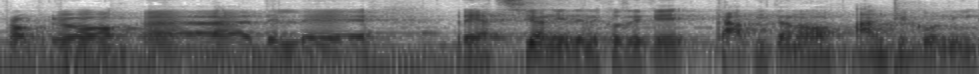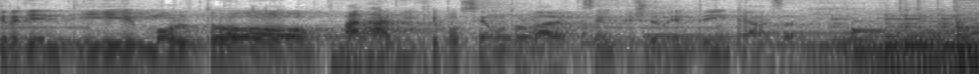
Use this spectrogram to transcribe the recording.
proprio eh, delle reazioni e delle cose che capitano anche con ingredienti molto banali che possiamo trovare semplicemente in casa.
